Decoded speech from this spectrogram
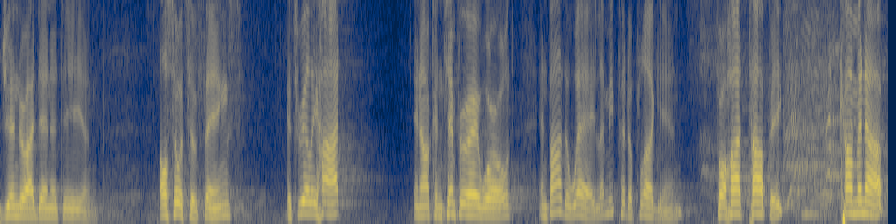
gender identity and all sorts of things. It's really hot in our contemporary world. And by the way, let me put a plug in for hot topics coming up.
